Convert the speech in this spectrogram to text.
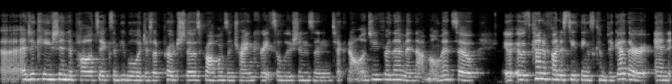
uh, education to politics, and people would just approach those problems and try and create solutions and technology for them in that moment. So it, it was kind of fun to see things come together. And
